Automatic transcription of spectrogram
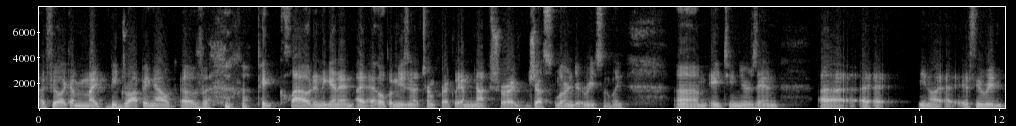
I feel like I might be dropping out of a pink cloud. And again, I, I hope I'm using that term correctly. I'm not sure. I've just learned it recently um, 18 years in. Uh, I, you know, if you read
